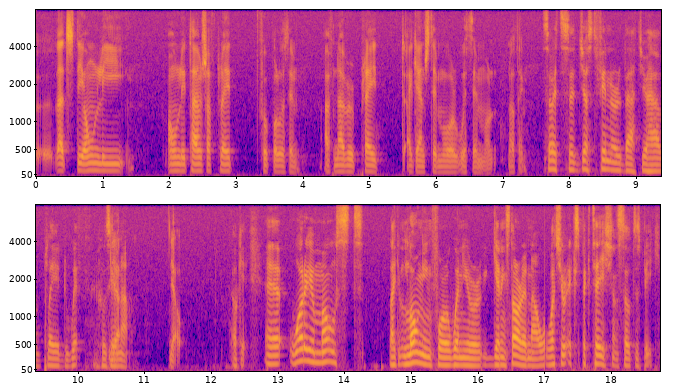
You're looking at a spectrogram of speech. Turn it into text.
uh, that's the only only times I've played football with him. I've never played against him or with him or nothing. So it's uh, just Finnur that you have played with, who's here now. Yeah. Okay. Uh, what are you most like longing for when you're getting started now? What's your expectations, so to speak?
